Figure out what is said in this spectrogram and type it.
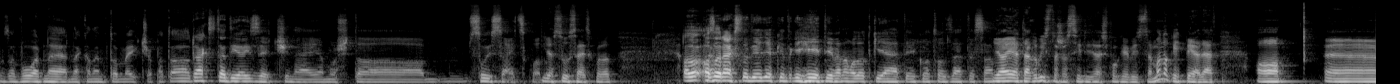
az a Warnernek a nem tudom melyik csapat. A Rocksteady a izét csinálja most a Suicide Squad. Ja, Suicide Squad. Az a Rocksteady egyébként, aki 7 éve nem adott ki játékot, hozzáteszem. Ja, értem, akkor biztos a Series fogja vissza. Mondok egy példát. A, ö,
